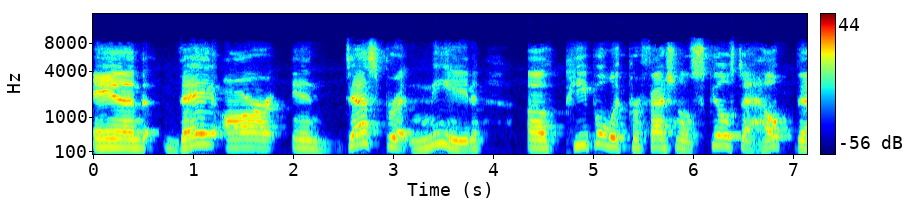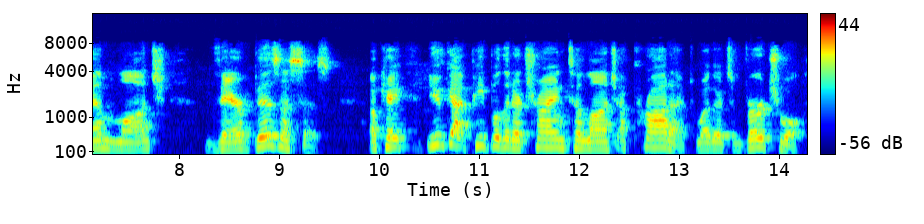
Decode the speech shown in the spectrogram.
and they are in desperate need of people with professional skills to help them launch their businesses. Okay, you've got people that are trying to launch a product, whether it's virtual,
